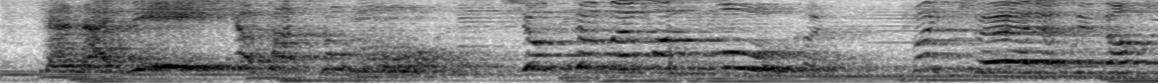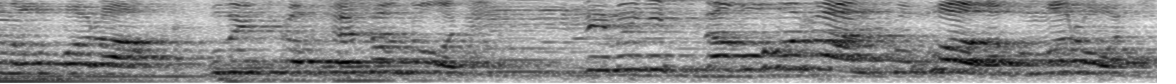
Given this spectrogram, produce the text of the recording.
Все навіщо та чому? Щоб тебе послухать. Вечеряти давно пора, близько вже до ночі. Ти мені з самого ранку голову морочиш.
